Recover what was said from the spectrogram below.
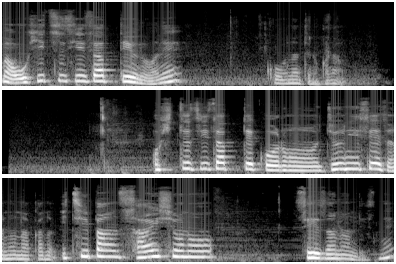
まあお羊座っていうのはねこうなんていうのかな。お羊座ってこの十二星座の中の一番最初の星座なんですね。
